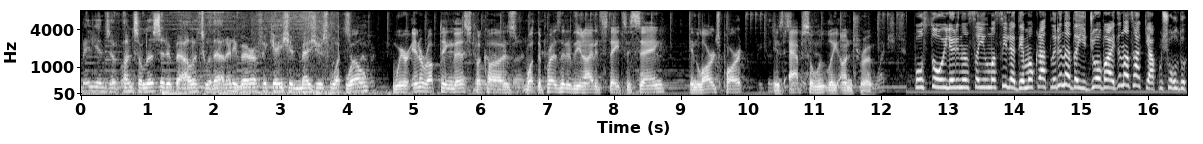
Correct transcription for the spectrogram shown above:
Millions of unsolicited ballots without any verification measures whatsoever. Well, we're interrupting this because what the President of the United States is saying, in large part, is absolutely untrue. Posta oylarının sayılmasıyla demokratların adayı Joe Biden atak yapmış oldu.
